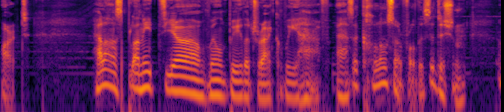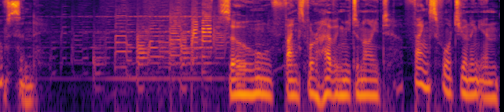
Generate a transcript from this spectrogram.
art. Hellas Planitia will be the track we have as a closer for this edition of syndae. So, thanks for having me tonight. Thanks for tuning in.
